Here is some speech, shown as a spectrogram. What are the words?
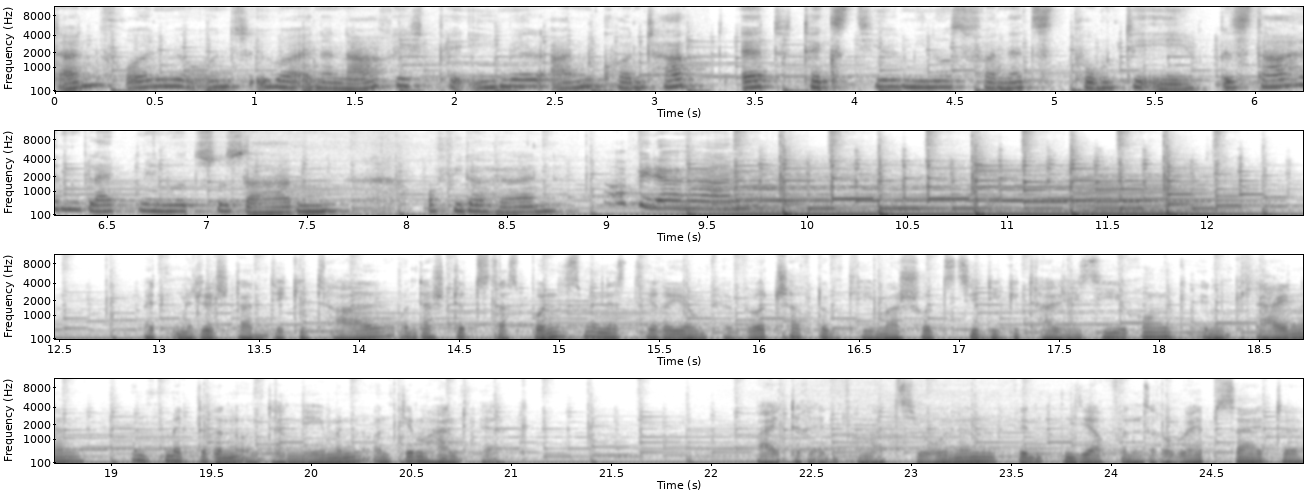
dann freuen wir uns über eine Nachricht per E-Mail an kontakt@textil-vernetzt.de. Bis dahin bleibt mir nur zu sagen, auf Wiederhören. Auf Wiederhören. Mit Mittelstand Digital unterstützt das Bundesministerium für Wirtschaft und Klimaschutz die Digitalisierung in kleinen und mittleren Unternehmen und dem Handwerk. Weitere Informationen finden Sie auf unserer Webseite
